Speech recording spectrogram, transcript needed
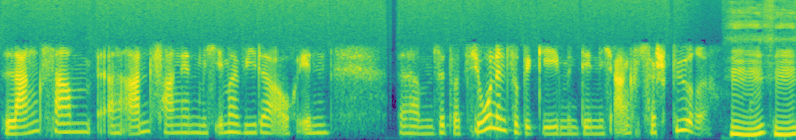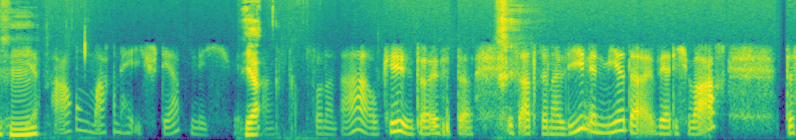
langsam äh, anfangen, mich immer wieder auch in ähm, Situationen zu begeben, in denen ich Angst verspüre. Mhm, mh, die mhm. Erfahrung machen, hey, ich sterbe nicht, wenn ja. ich Angst habe, sondern ah, okay, da ist da ist Adrenalin in mir, da werde ich wach. Das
